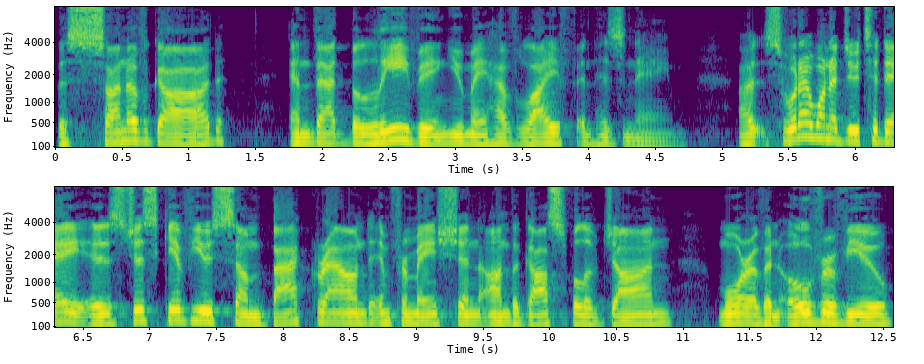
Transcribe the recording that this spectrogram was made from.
the Son of God, and that believing you may have life in his name. Uh, so, what I want to do today is just give you some background information on the Gospel of John, more of an overview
